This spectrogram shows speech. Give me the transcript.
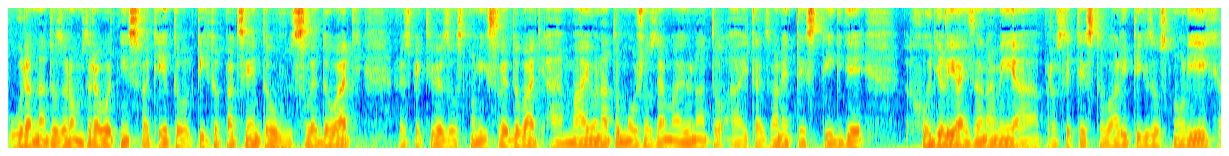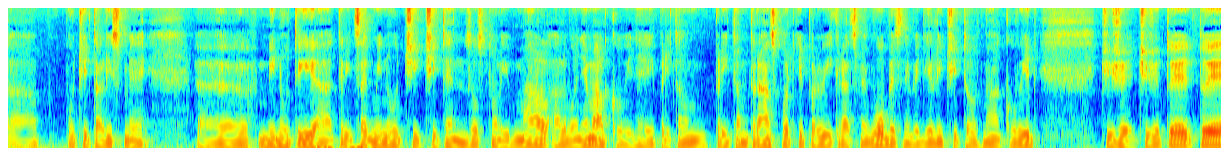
úrad nad dozorom zdravotníctva tieto, týchto pacientov sledovať, respektíve zosnulých sledovať a majú na to možnosť a majú na to aj tzv. testy, kde chodili aj za nami a proste testovali tých zosnulých a počítali sme e, minúty a 30 minút, či, či ten zosnulý mal alebo nemal COVID. Hej, pri tom, pri tom transporte prvýkrát sme vôbec nevedeli, či to má COVID Čiže, čiže to je, to je,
